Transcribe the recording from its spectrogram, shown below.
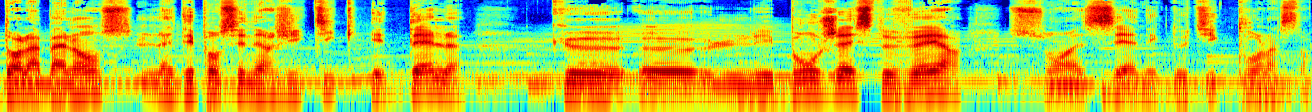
dans la balance, la dépense énergétique est telle que euh, les bons gestes verts sont assez anecdotiques pour l'instant.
